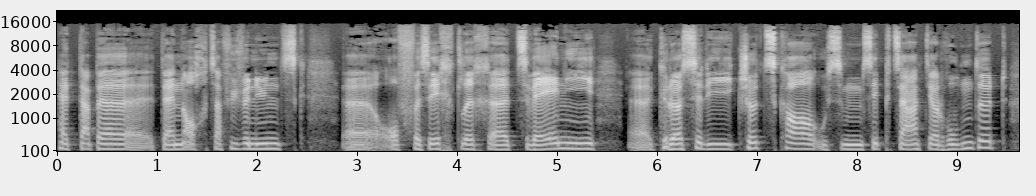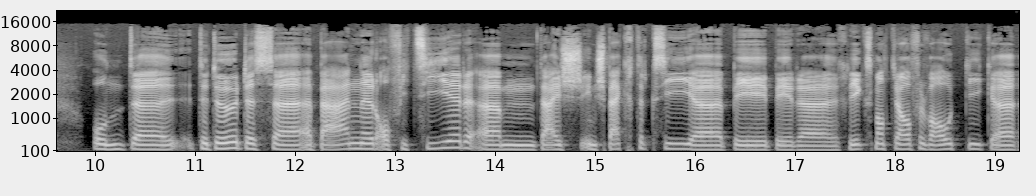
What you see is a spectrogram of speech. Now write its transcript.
hat eben dann 1895 äh, offensichtlich äh, zu wenig äh, grössere Geschütze gehabt aus dem 17. Jahrhundert. Und äh, dadurch, dass äh, ein Berner Offizier, ähm, der war Inspektor gewesen, äh, bei, bei der Kriegsmaterialverwaltung, äh,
